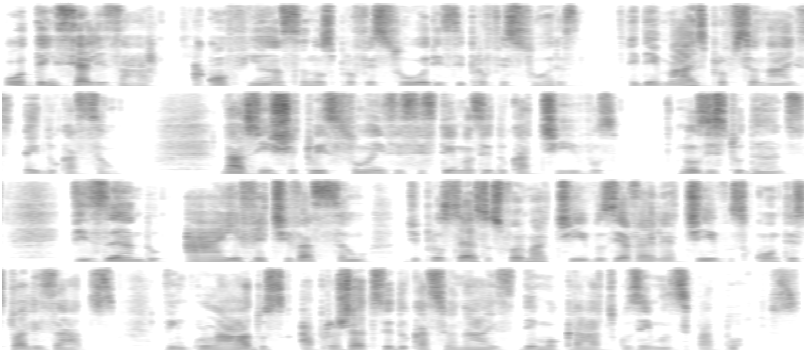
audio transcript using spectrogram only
potencializar a confiança nos professores e professoras e demais profissionais da educação, nas instituições e sistemas educativos, nos estudantes, visando a efetivação de processos formativos e avaliativos contextualizados, vinculados a projetos educacionais democráticos e emancipatórios.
